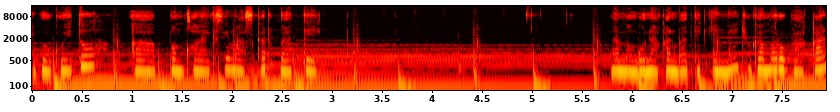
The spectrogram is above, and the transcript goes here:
ibuku itu uh, pengkoleksi masker batik. Nah, menggunakan batik ini juga merupakan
